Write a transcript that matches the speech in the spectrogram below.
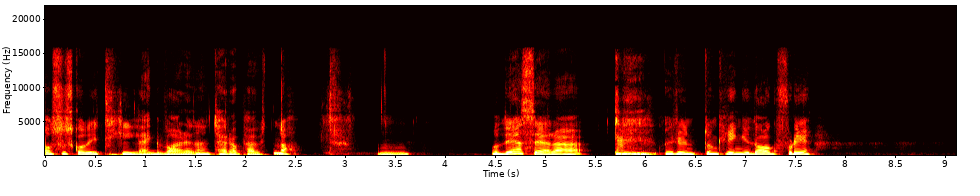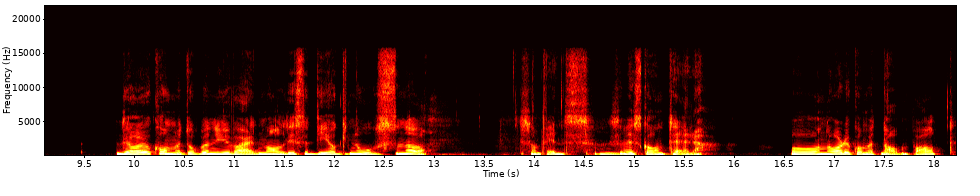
og så skal du i tillegg være den terapeuten, da. Mm. Og det ser jeg rundt omkring i dag, fordi det har jo kommet opp en ny verden med alle disse diagnosene da, som fins, som vi skal håndtere. Og nå har det kommet navn på alt.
